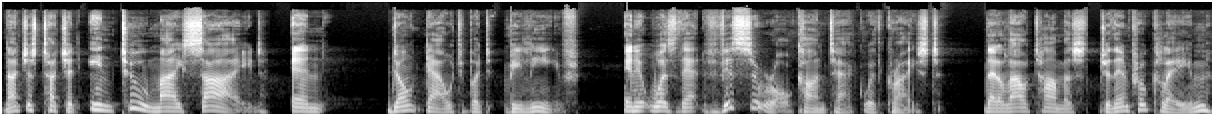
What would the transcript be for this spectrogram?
not just touch it, into my side. And don't doubt, but believe. And it was that visceral contact with Christ that allowed Thomas to then proclaim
